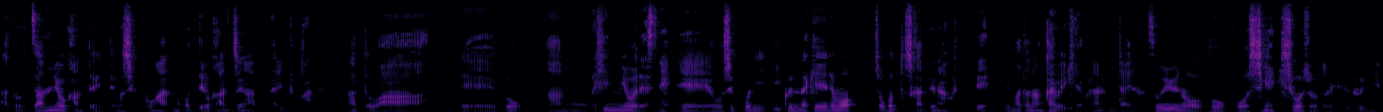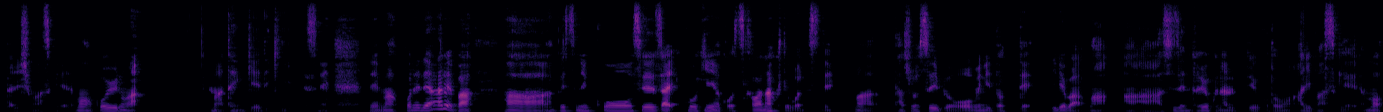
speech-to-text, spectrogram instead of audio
あと残尿感といっておしっこが残ってる感じがあったりとか、あとは、えー、ぼあの、頻尿ですね。えーおしっこに行くんだけれども、ちょこっとしか出なくって、でまた何回も行きたくなるみたいな、そういうのを膀胱刺激症状というふうに言ったりしますけれども、こういうのが、まあ、典型的ですね。で、まあ、これであれば、あ別に抗生剤、抗菌薬を使わなくてもですね、まあ、多少水分を多めにとっていれば、まあ、あ自然と良くなるっていうこともありますけれども、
